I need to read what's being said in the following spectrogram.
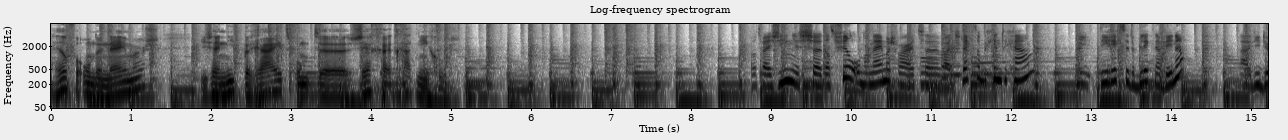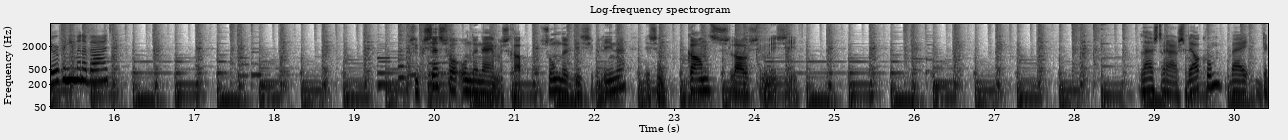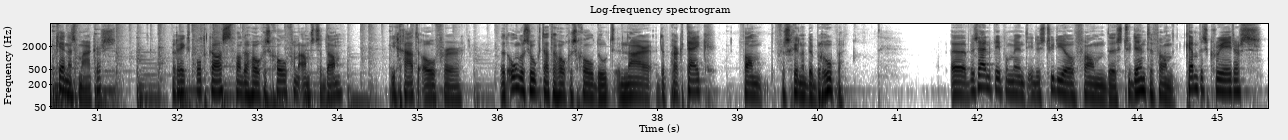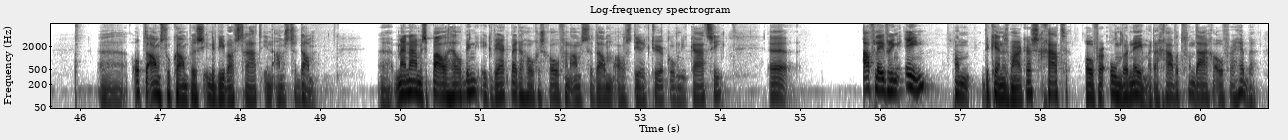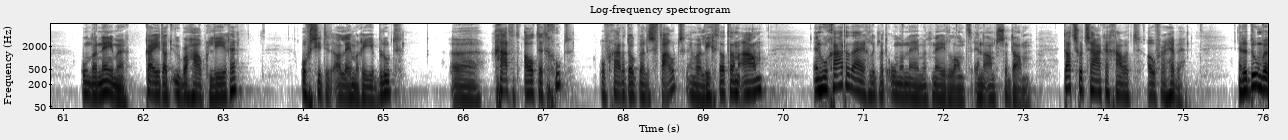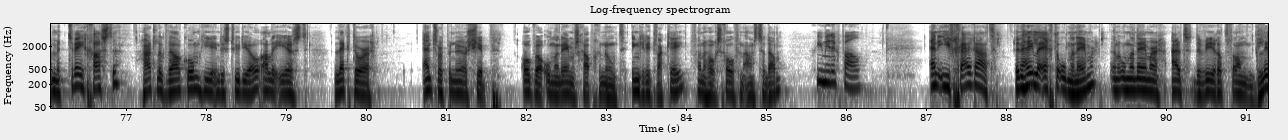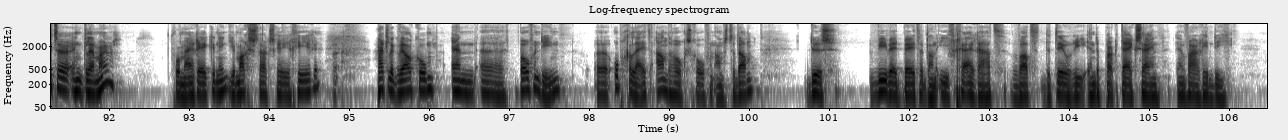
heel veel ondernemers die zijn niet bereid om te zeggen het gaat niet goed. Wat wij zien is uh, dat veel ondernemers waar het, uh, waar het slechter begint te gaan, die, die richten de blik naar binnen. Uh, die durven niet meer naar buiten. Succesvol ondernemerschap zonder discipline is een kansloze missie. Luisteraars, welkom bij De Kennismakers, een reeks podcast van de Hogeschool van Amsterdam. Die gaat over het onderzoek dat de hogeschool doet naar de praktijk van verschillende beroepen. Uh, we zijn op dit moment in de studio van de studenten van Campus Creators uh, op de Amstel Campus in de Wieboudstraat in Amsterdam. Uh, mijn naam is Paul Helbing. Ik werk bij de Hogeschool van Amsterdam als directeur communicatie. aflevering 1 van de kennismakers gaat over ondernemen. Daar gaan we het vandaag over hebben. Ondernemen, kan je dat überhaupt leren? Of zit het alleen maar in je bloed? Uh, gaat het altijd goed? Of gaat het ook wel eens fout? En waar ligt dat dan aan? En hoe gaat het eigenlijk met ondernemend Nederland en Amsterdam? Dat soort zaken gaan we het over hebben. En dat doen we met twee gasten. Hartelijk welkom hier in de studio. Allereerst lector entrepreneurship, ook wel ondernemerschap genoemd, Ingrid Wakke van de Hogeschool van Amsterdam. Goedemiddag, Paul. En Yves Geiraat, een hele echte ondernemer. Een ondernemer uit de wereld van glitter en glamour. Voor mijn rekening, je mag straks reageren. Hartelijk welkom. En uh, bovendien uh, opgeleid aan de Hogeschool van Amsterdam. Dus wie weet beter dan Yves Geiraat wat de theorie en de praktijk zijn... en waarin die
